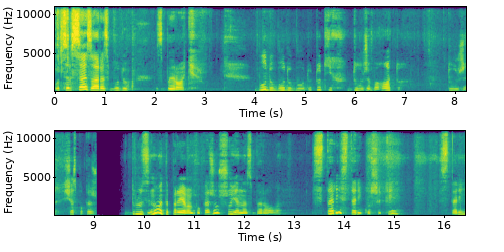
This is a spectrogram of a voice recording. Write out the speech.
Оце все зараз буду збирати. Буду, буду, буду. Тут їх дуже багато. Дуже. Зараз покажу. Друзі, ну а тепер я вам покажу, що я назбирала. Старі, старі кошики. Старі.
